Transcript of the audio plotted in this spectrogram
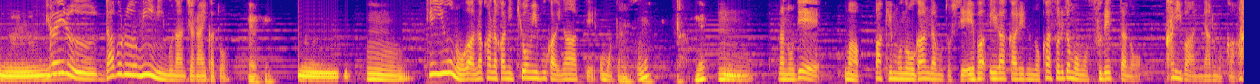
うん。いわゆるダブルミーニングなんじゃないかと。うん。うん。うん。っていうのがなかなかに興味深いなって思ったんですよね。ね。うん。うんなので、まあ、化け物をガンダムとして描描かれるのか、それとももうスレッタのカリバーになるのか。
